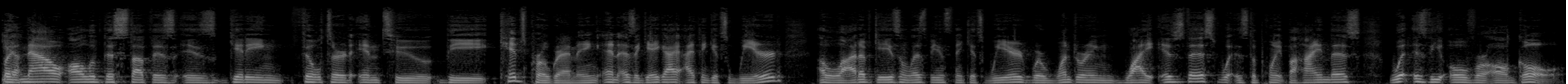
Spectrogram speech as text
But Yeah. now all of this stuff is, is getting filtered into the kids programming. And as a gay guy, I think it's weird. A lot of gays and lesbians think it's weird. We're wondering why is this? What is the point behind this? What is the overall goal?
